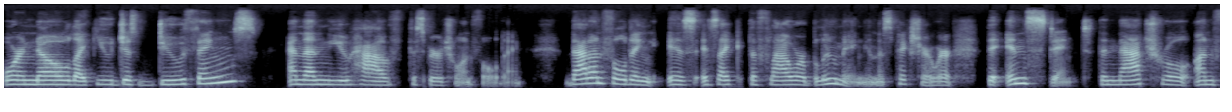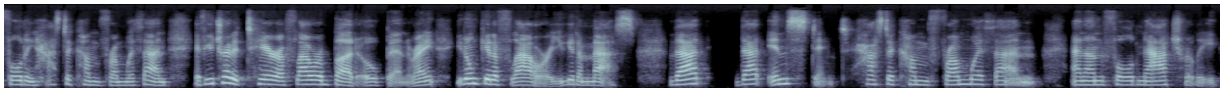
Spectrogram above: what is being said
or no like you just do things and then you have the spiritual unfolding that unfolding is it's like the flower blooming in this picture where the instinct the natural unfolding has to come from within. If you try to tear a flower bud open right you don't get a flower you get a mess. That that instinct has to come from within and unfold naturally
